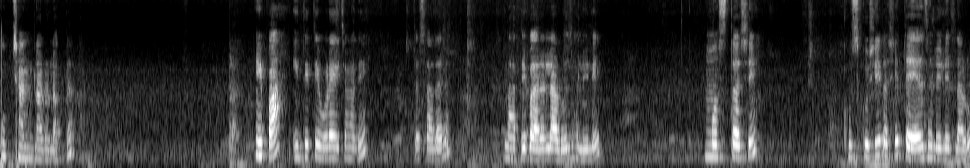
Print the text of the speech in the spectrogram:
खूप छान लाडू लागतात. हे पहा इथे तेवढ्या याच्यामध्ये तर साधारण दहा ते बारा लाडू झालेले. मस्त असे खुसखुशीत असे तयार झालेले आहेत लाडू.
